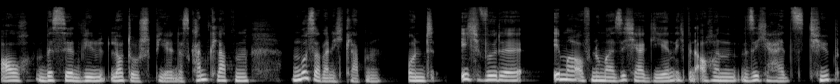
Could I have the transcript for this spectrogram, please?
auch ein bisschen wie Lotto spielen. Das kann klappen, muss aber nicht klappen. Und ich würde immer auf Nummer sicher gehen. Ich bin auch ein Sicherheitstyp.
